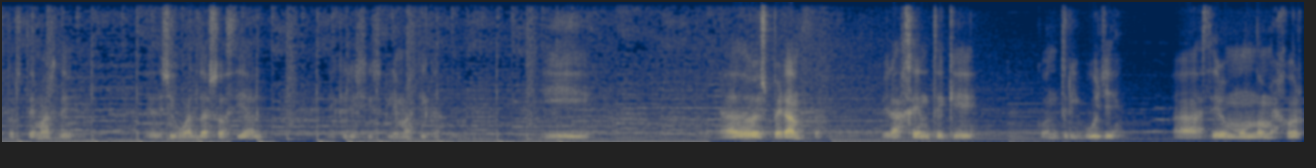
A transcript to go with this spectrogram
Estos temas de, de desigualdad social, de crisis climática. Y Me ha dado esperanza ver a gente que contribuye a hacer un mundo mejor.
